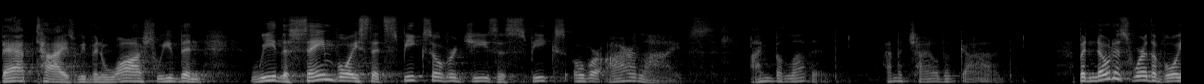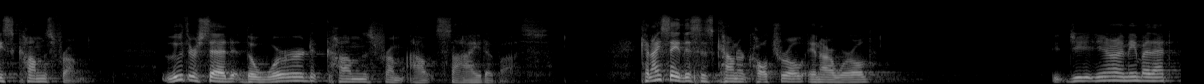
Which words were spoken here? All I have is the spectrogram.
baptized, we've been washed, we've been, we, the same voice that speaks over Jesus, speaks over our lives. I'm beloved, I'm a child of God. But notice where the voice comes from. Luther said, the word comes from outside of us. Can I say this is countercultural in our world? Do you know what I mean by that?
